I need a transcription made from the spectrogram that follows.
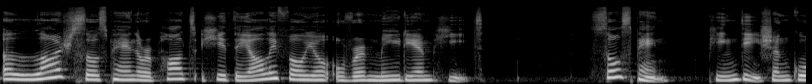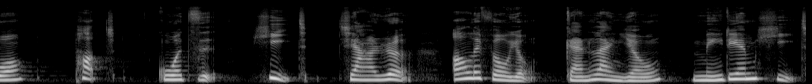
a large saucepan or pot, heat the olive oil over medium heat. Saucepan 平底深锅，pot 锅子，heat 加热，olive oil。橄榄油，medium heat，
